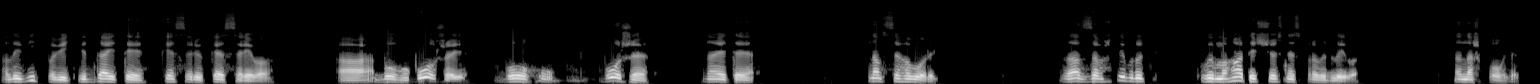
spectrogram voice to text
Але відповідь віддайте кесарю кесарєва, а Богу Боже, Богу Боже, знаєте, нам все говорить. Нас завжди будуть вимагати щось несправедливе, на наш погляд.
